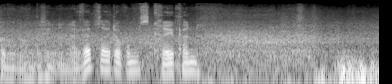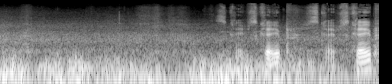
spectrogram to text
Können wir noch ein bisschen an der Webseite rumskrepen. Scrape, scrape, scrape.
